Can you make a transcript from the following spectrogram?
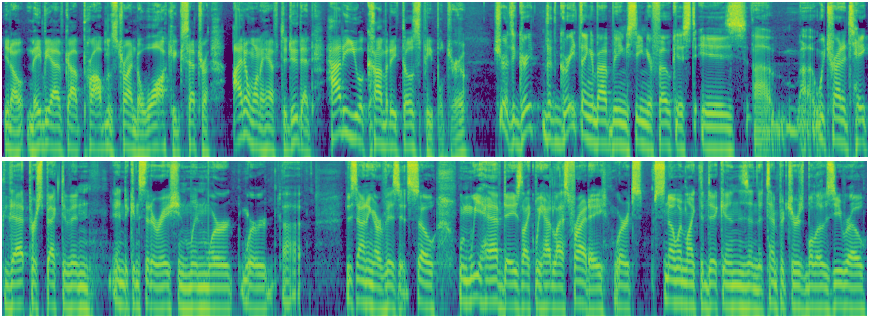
You know, maybe I've got problems trying to walk, etc. I don't want to have to do that. How do you accommodate those people, Drew? Sure. The great the great thing about being senior focused is uh, uh, we try to take that perspective in, into consideration when we're we're uh, designing our visits. So when we have days like we had last Friday, where it's snowing like the dickens and the temperature is below zero,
